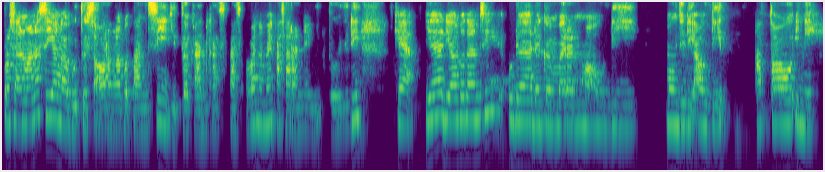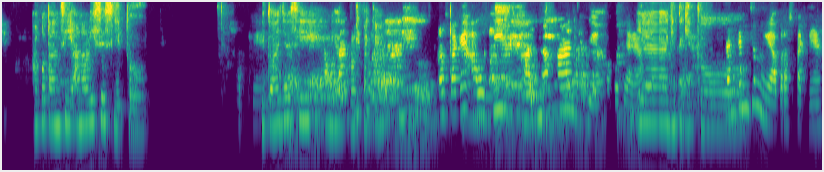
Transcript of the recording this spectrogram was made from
Perusahaan mana sih yang nggak butuh seorang akuntansi gitu kan kas, kas apa namanya kasarannya gitu. Jadi kayak ya di akuntansi udah ada gambaran mau di mau jadi audit atau ini akuntansi analisis gitu Oke. Itu aja sih lihat prospeknya. prospeknya audit, pajakan gitu ya fokusnya ya. Ya gitu-gitu. Dan kenceng ya prospeknya.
